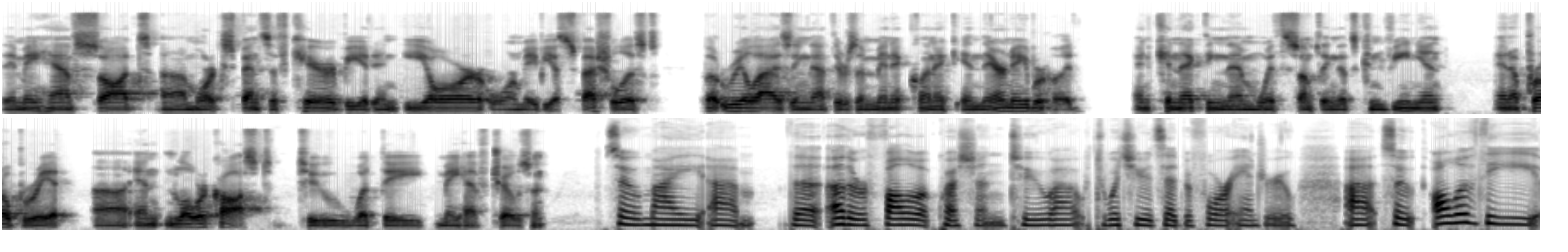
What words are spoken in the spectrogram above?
They may have sought uh, more expensive care, be it an ER or maybe a specialist, but realizing that there's a minute clinic in their neighborhood and connecting them with something that's convenient and appropriate uh, and lower cost to what they may have chosen. So my um, the other follow up question to uh, to what you had said before, Andrew. Uh, so all of the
